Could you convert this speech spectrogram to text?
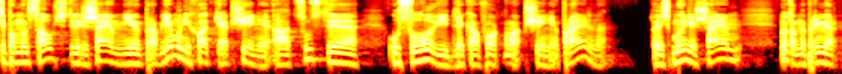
типа, мы в сообществе решаем не проблему нехватки общения, а отсутствие условий для комфортного общения, правильно? То есть мы решаем, ну, там, например,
